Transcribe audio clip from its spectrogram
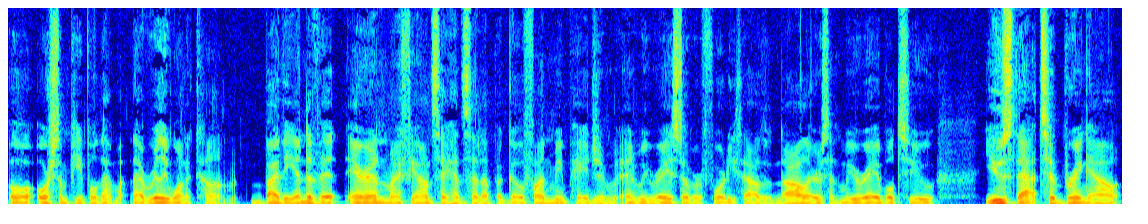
or, or some people that that really want to come. By the end of it, Eireann, my fiance, had set up a GoFundMe page, and, and we raised over forty thousand dollars, and we were able to use that to bring out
